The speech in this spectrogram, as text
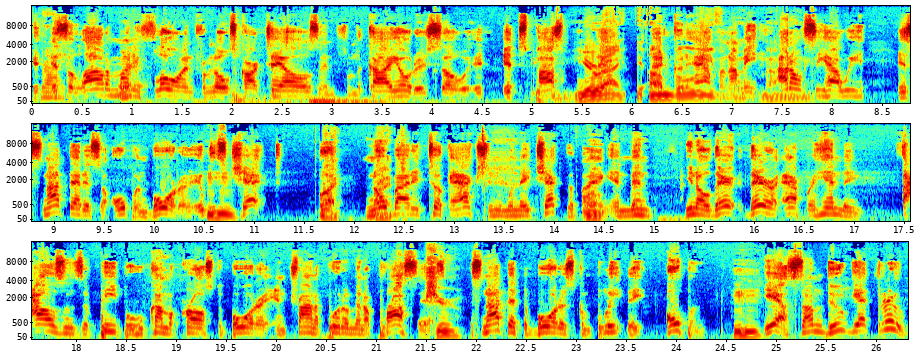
It- right. It's a lot of money flowing from those cartels and from the coyotes, so it, it's possible. You're that right. That could happen. Unbelievable I mean, amount of I don't money. see how we. It's not that it's an open border. It was Mhm. checked, but Right, nobody took action when they checked the thing, and then you know they're they're apprehending thousands of people who come across the border and trying to put them in a process. Sure. It's not that the border is completely open. Mhm. Yeah, some do get through,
